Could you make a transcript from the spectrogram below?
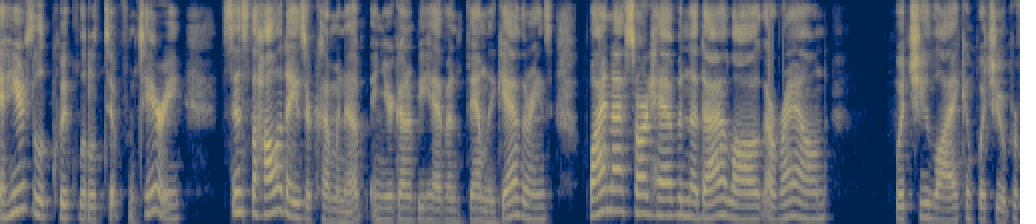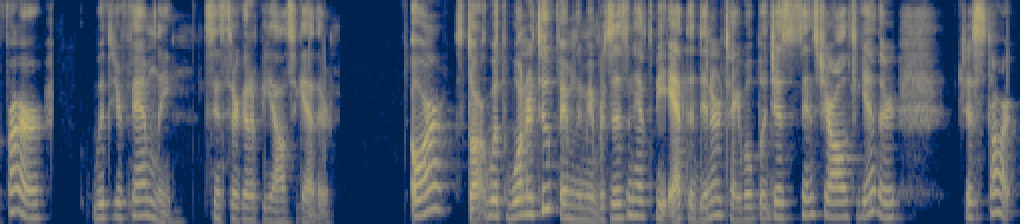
And here's a little quick little tip from Terry. Since the holidays are coming up and you're going to be having family gatherings, why not start having a dialogue around what you like and what you would prefer with your family since they're going to be all together? Or start with one or two family members. It doesn't have to be at the dinner table, but just since you're all together, just start.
